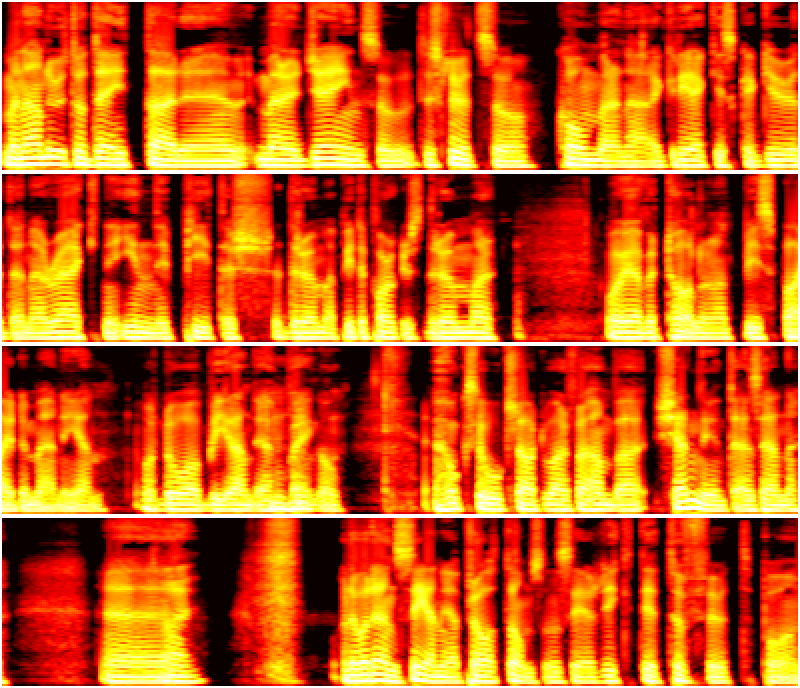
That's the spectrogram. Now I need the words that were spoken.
men han är ute och dejtar eh, Mary Jane så till slut så kommer den här grekiska guden Arachne in i Peters drömmar, Peter Parkers drömmar och övertalar honom att bli Spiderman igen. Och då blir han det på Mhm. en gång. Också oklart varför han bara känner ju inte ens henne. Eh, och det var den scenen jag pratade om som ser riktigt tuff ut på,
